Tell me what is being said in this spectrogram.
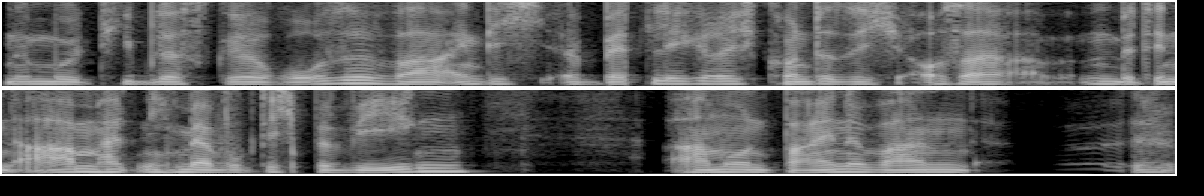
eine multiple Sklerose, war eigentlich äh, bettlägerig, konnte sich außer mit den Armen halt nicht mehr wirklich bewegen. Arme und Beine waren, äh,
